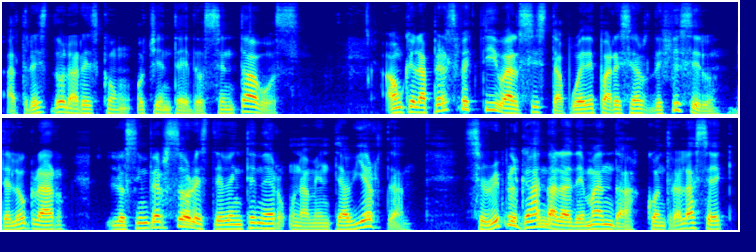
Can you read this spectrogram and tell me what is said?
a 3 dólares con 82 centavos. Aunque la perspectiva alcista puede parecer difícil de lograr, los inversores deben tener una mente abierta. Si Ripple gana la demanda contra la SEC,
